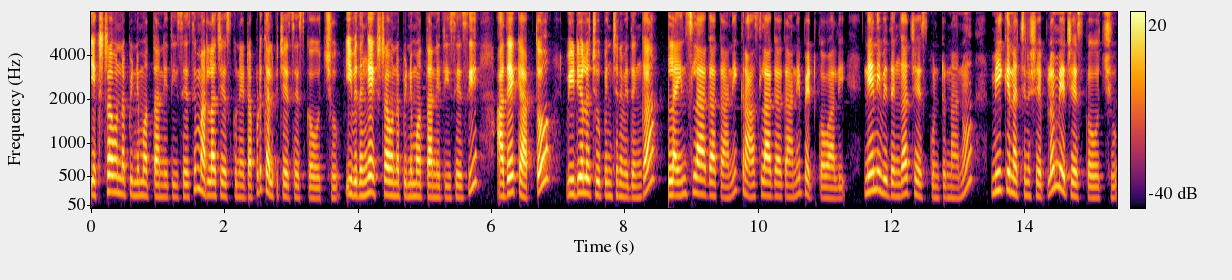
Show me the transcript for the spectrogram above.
ఎక్స్ట్రా ఉన్న పిండి మొత్తాన్ని తీసేసి మరలా చేసుకునేటప్పుడు కలిపి చేసేసుకోవచ్చు. ఈ విధంగా ఎక్స్ట్రా ఉన్న పిండి మొత్తాన్ని తీసేసి అదే క్యాప్తో వీడియోలో చూపించిన విధంగా లైన్స్ లాగా కానీ క్రాస్ లాగా కానీ పెట్టుకోవాలి. నేను ఈ విధంగా చేసుకుంటున్నాను. మీకు నచ్చిన షేప్లో మీరు చేసుకోవచ్చు.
